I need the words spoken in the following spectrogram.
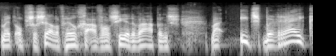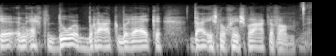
met op zichzelf heel geavanceerde wapens. Maar iets bereiken, een echte doorbraak bereiken, daar is nog geen sprake van. Nee.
